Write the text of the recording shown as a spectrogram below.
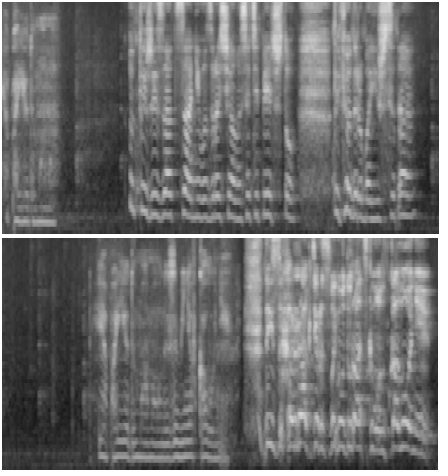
Я поеду, мама. Ну ты же из-за отца не возвращалась, а теперь что? Ты Федора боишься, да? Я поеду, мама, он из-за меня в колонии. Да из-за характера своего дурацкого он в колонии.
